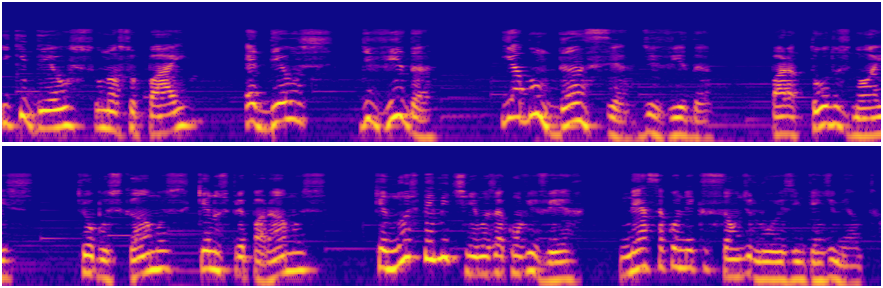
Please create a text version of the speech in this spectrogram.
E que Deus, o nosso Pai, é Deus de vida e abundância de vida para todos nós que o buscamos, que nos preparamos, que nos permitimos a conviver nessa conexão de luz e entendimento,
